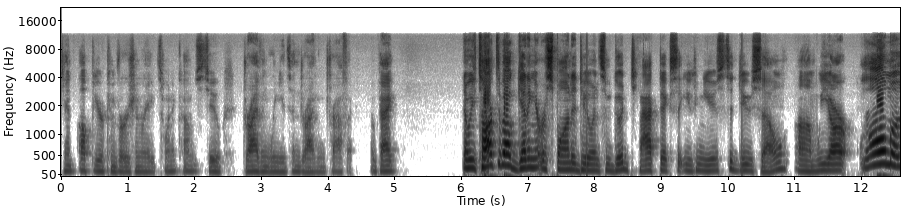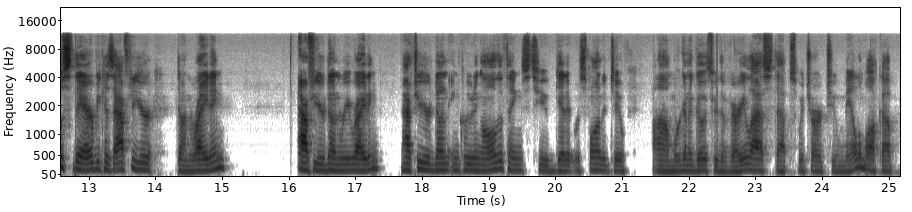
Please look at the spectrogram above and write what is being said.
can up your conversion rates when it comes to driving leads and driving traffic. Okay. Now we've talked about getting it responded to and some good tactics that you can use to do so. Um, we are almost there because after you're done writing, after you're done rewriting, after you're done including all the things to get it responded to, um, we're going to go through the very last steps, which are to mail a mock-up.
